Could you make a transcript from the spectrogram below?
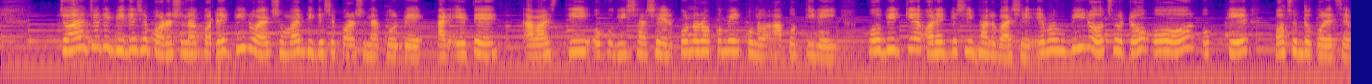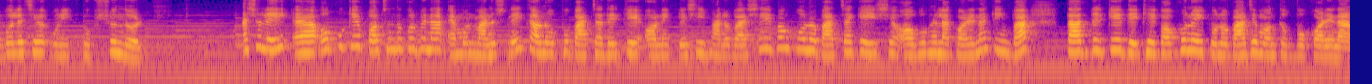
জয় যদি বিদেশে পড়াশোনা করে বীরও এক সময় বিদেশে পড়াশোনা করবে। আর এতে আমার স্ত্রী অপু বিশ্বাসের কোনো রকমের কোনো আপত্তি নেই। ও বীরকে অনেক বেশি ভালোবাসে এবং বীরও ছোট ও ওকে পছন্দ করেছে বলেছে উনি খুব সুন্দর। আসলে অপুকে পছন্দ করবে না এমন মানুষ নেই, কারণ অপু বাচ্চাদেরকে অনেক বেশি ভালোবাসে এবং কোনো বাচ্চাকে সে অবহেলা করে না কিংবা তাদেরকে দেখে কখনোই কোনো বাজে মন্তব্য করে না।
